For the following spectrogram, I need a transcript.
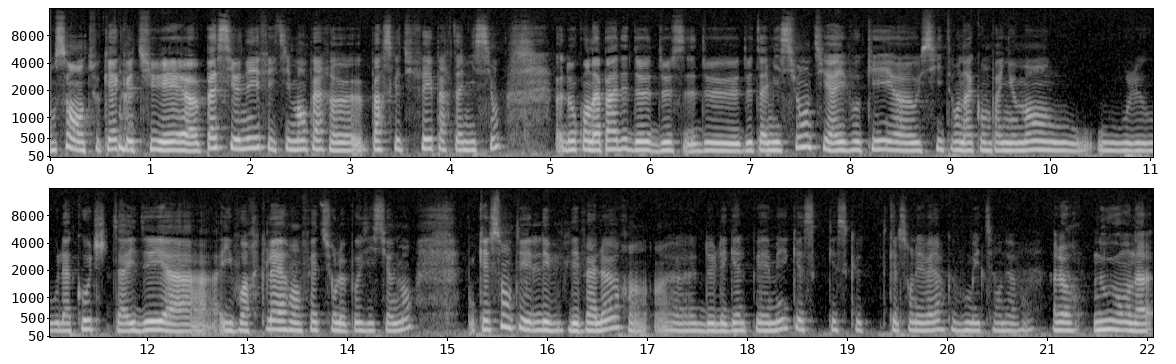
On sent en tout cas que tu es euh, passionné effectivement par, euh, par ce que tu fais, par ta mission. Euh, donc on a parlé de, de, ta mission, tu as évoqué aussi ton accompagnement où, la coach t'a aidé à y voir clair en fait sur le positionnement. Quelles sont les, valeurs de Legal PME qu'est-ce, qu'est-ce que, Quelles sont les valeurs que vous mettez en avant? Alors nous, on a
